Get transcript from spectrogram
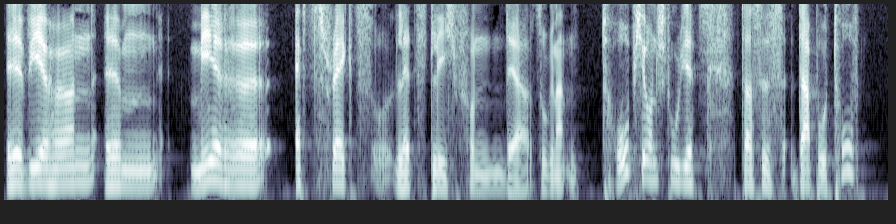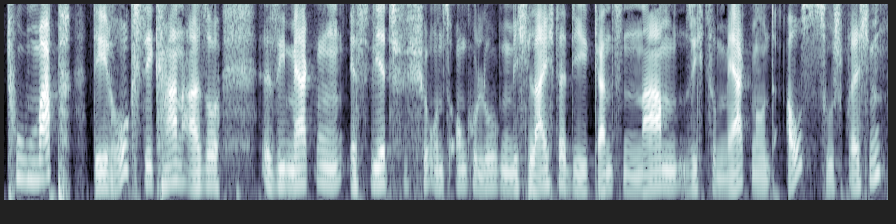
Äh, wir hören ähm, mehrere Abstracts letztlich von der sogenannten Tropion-Studie. Das ist Dapotumab deruxtecan. Also Sie merken, es wird für uns Onkologen nicht leichter, die ganzen Namen sich zu merken und auszusprechen.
